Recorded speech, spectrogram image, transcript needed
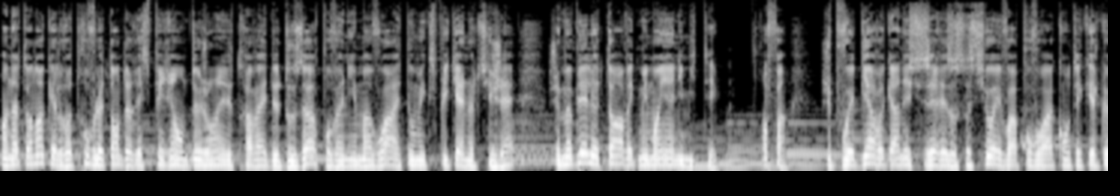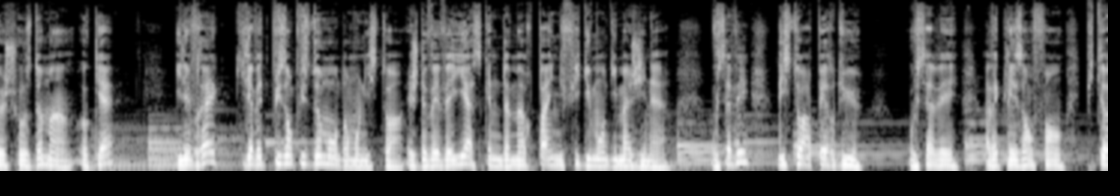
en attendant qu'elle retrouve le temps de respirer en deux journées de travail de 12 heures pour venir me voir et tout m'expliquer à notre sujet, je meublais le temps avec mes moyens limités. Enfin, je pouvais bien regarder sur ses réseaux sociaux et voir pour vous raconter quelque chose demain, ok? Il est vrai qu'il y avait de plus en plus de monde dans mon histoire et je devais veiller à ce qu'elle ne demeure pas une fille du monde imaginaire. Vous savez, l'histoire perdue, vous savez, avec les enfants, Peter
